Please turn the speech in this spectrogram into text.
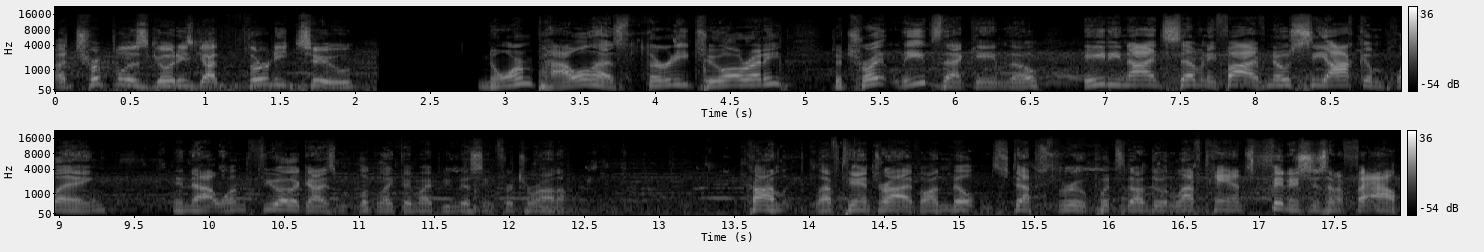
A triple is good. He's got 32. Norm Powell has 32 already. Detroit leads that game, though, 89 75. No Siakam playing in that one. A few other guys look like they might be missing for Toronto. Conley, left hand drive on Milton, steps through, puts it on doing left hands, finishes in a foul.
